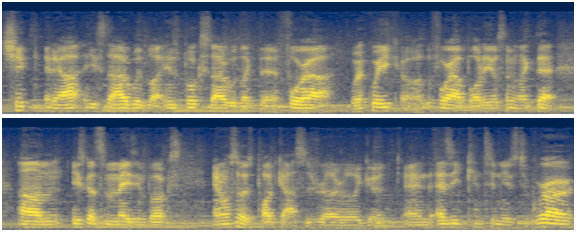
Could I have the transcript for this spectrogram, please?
check it out. He started with like his book started with like the four hour work week or the four hour body or something like that. Um, he's got some amazing books and also his podcast is really really good. And as he continues to grow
